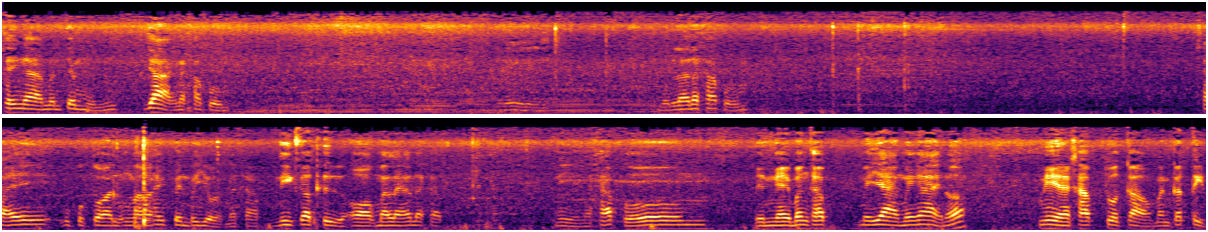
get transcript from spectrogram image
ใช้งานมันจะหมุน ยากนะครับผมนี่หมุนแล้วนะครับผม ใช้อุปกรณ์ของเราให้เป็นประโยชน์นะครับ นี่ก็คือออกมาแล้วนะครับ นี่นะครับผมเป็นไงบ้างครับ ไม่ยากไม่ง่ายเนาะนี่นะครับ ตัวเก่ามันก็ติด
